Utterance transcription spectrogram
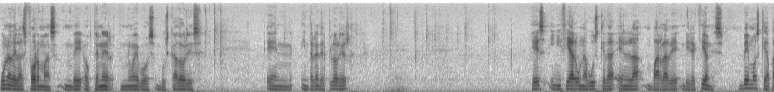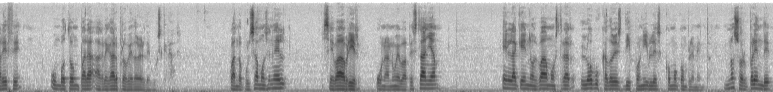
Una de las formas de obtener nuevos buscadores en Internet Explorer es iniciar una búsqueda en la barra de direcciones. Vemos que aparece un botón para agregar proveedores de búsquedas. Cuando pulsamos en él, se va a abrir una nueva pestaña en la que nos va a mostrar los buscadores disponibles como complemento. Nos sorprende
